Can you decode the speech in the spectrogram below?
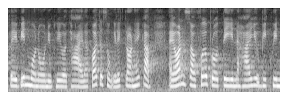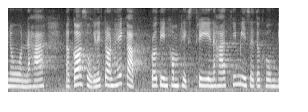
Flavin Mononucleotide แล้วก็จะส่งอิเล็กตรอนให้กับiron sulfur protein นะคะ Ubiquinone นะคะ แล้วก็ส่งอิเล็กตรอนให้กับ protein complex 3นะคะ ที่มี cytochrome B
